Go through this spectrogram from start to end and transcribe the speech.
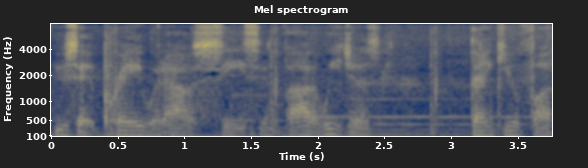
you said pray without ceasing. Father, we just thank you for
